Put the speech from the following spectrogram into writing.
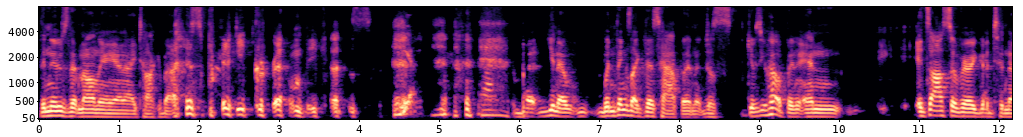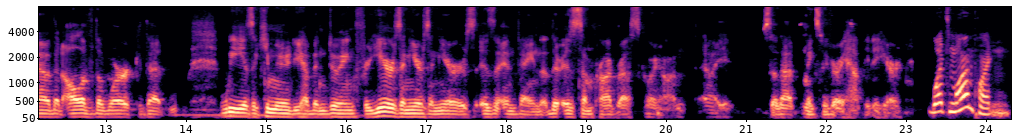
the news that Melanie and I talk about is pretty grim because yeah. but you know when things like this happen it just gives you hope. And and it's also very good to know that all of the work that we as a community have been doing for years and years and years is in vain that there is some progress going on. I, so that makes me very happy to hear. What's more important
